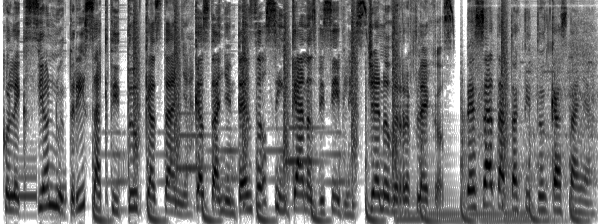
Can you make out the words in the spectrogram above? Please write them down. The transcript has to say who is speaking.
Speaker 1: Colección Nutriz Actitud Castaña. Castaño intenso sin canas visibles. Lleno de reflejos.
Speaker 2: Desata tu actitud castaña.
